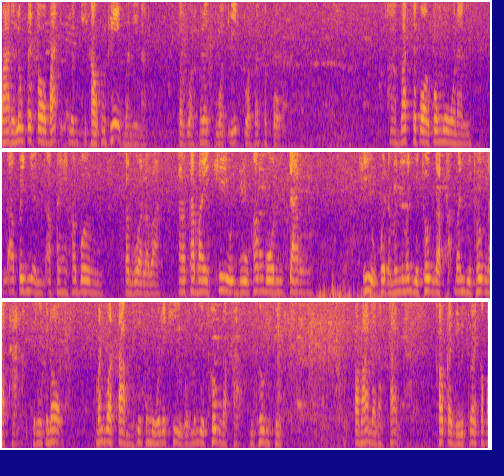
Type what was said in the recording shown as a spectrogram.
บาดได้ลงไปตบัตรเงินที่เขากรุงเทพบันนี้นะตำรวจเขาเลยตรวจอีกตรวจบัตรสปอร์ตบัตรสปอร์ตของมูนั้นเอาไปเงินเอาไปให้เขาเบิ้งตำรวจละว่าเอาทำไมคิวอยู่ข้างบนจังคิวเพิ่นน่ะมันมันอยู่เทึงหน้าผามันอยู่เทึงหน้าผาใช่ไหมพี่น้องมันว่าต่ำคือของมูได้คิวเพิ่นมันอยู่เทึงหน้าผากอยู่เทึงผิดประมาณนั้นท่าน เขาก็ยืดไว้เข้าไป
